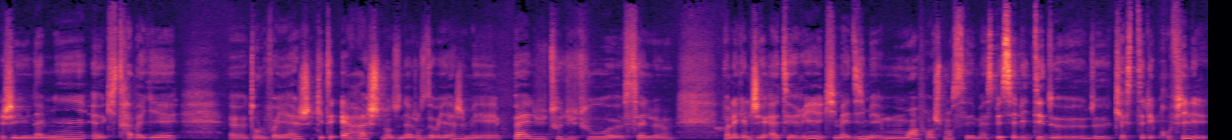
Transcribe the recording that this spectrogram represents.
J'ai eu une amie euh, qui travaillait euh, dans le voyage, qui était RH dans une agence de voyage, mais pas du tout, du tout celle dans laquelle j'ai atterri et qui m'a dit Mais moi, franchement, c'est ma spécialité de, caster les profils.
